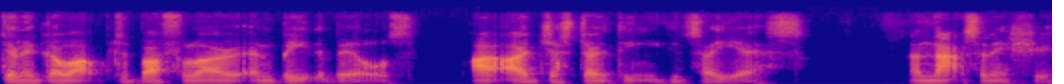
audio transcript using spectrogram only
going to go up to Buffalo and beat the Bills? I, I just don't think you could say yes, and that's an issue.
